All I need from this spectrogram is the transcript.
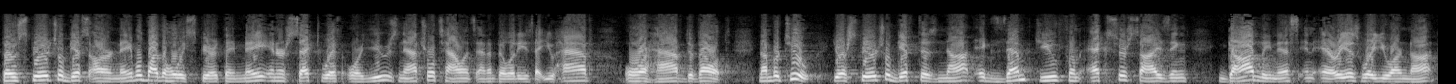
those spiritual gifts are enabled by the Holy Spirit. They may intersect with or use natural talents and abilities that you have or have developed. Number two, your spiritual gift does not exempt you from exercising godliness in areas where you are not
